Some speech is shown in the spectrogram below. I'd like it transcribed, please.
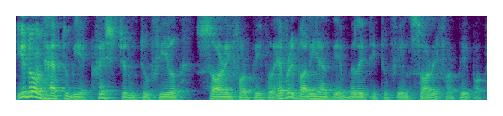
You don't have to be a Christian to feel sorry for people. Everybody has the ability to feel sorry for people.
